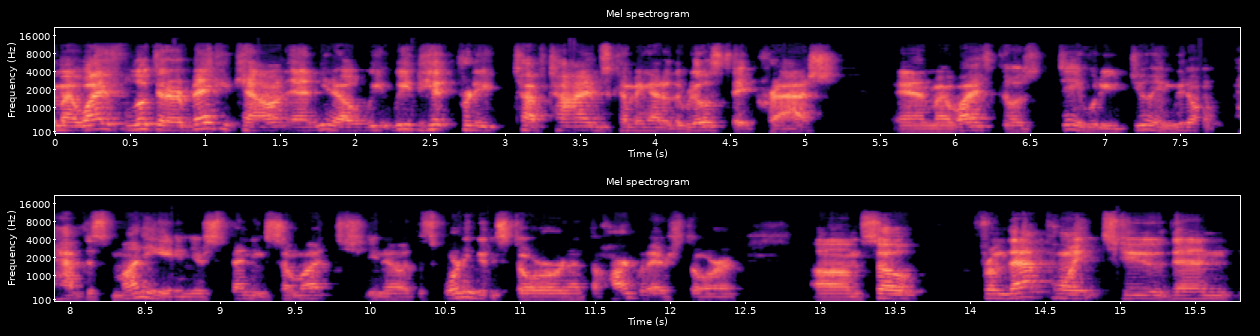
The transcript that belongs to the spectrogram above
then my wife looked at our bank account, and you know, we we'd hit pretty tough times coming out of the real estate crash. And my wife goes, Dave, what are you doing? We don't have this money, and you're spending so much, you know, at the sporting goods store and at the hardware store. Um, so from that point to then,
